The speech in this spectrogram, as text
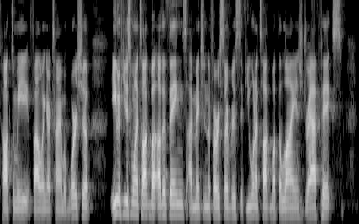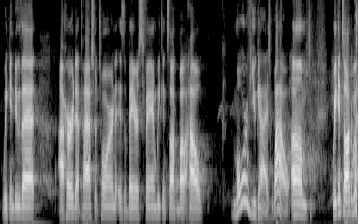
talk to me following our time of worship. Even if you just want to talk about other things, I mentioned the first service, if you want to talk about the Lions draft picks, we can do that. I heard that Pastor Torn is a Bears fan. We can talk about how more of you guys. Wow. Um, we can talk about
